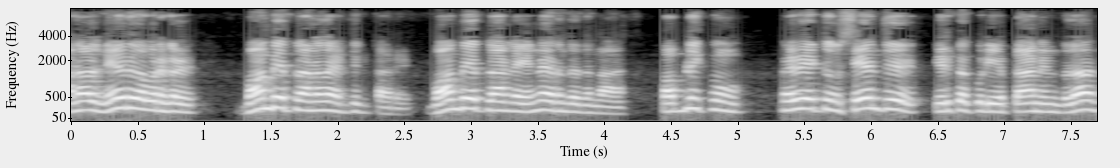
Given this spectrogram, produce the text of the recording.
ஆனால் நேரு அவர்கள் பாம்பே பிளானை தான் எடுத்துக்கிட்டாரு. பாம்பே பிளான்ல என்ன இருந்ததுன்னா பப்ளிக்கும் பிரைவேட்டும் சேர்ந்து இருக்கக்கூடிய பிளான் என்பதுதான்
